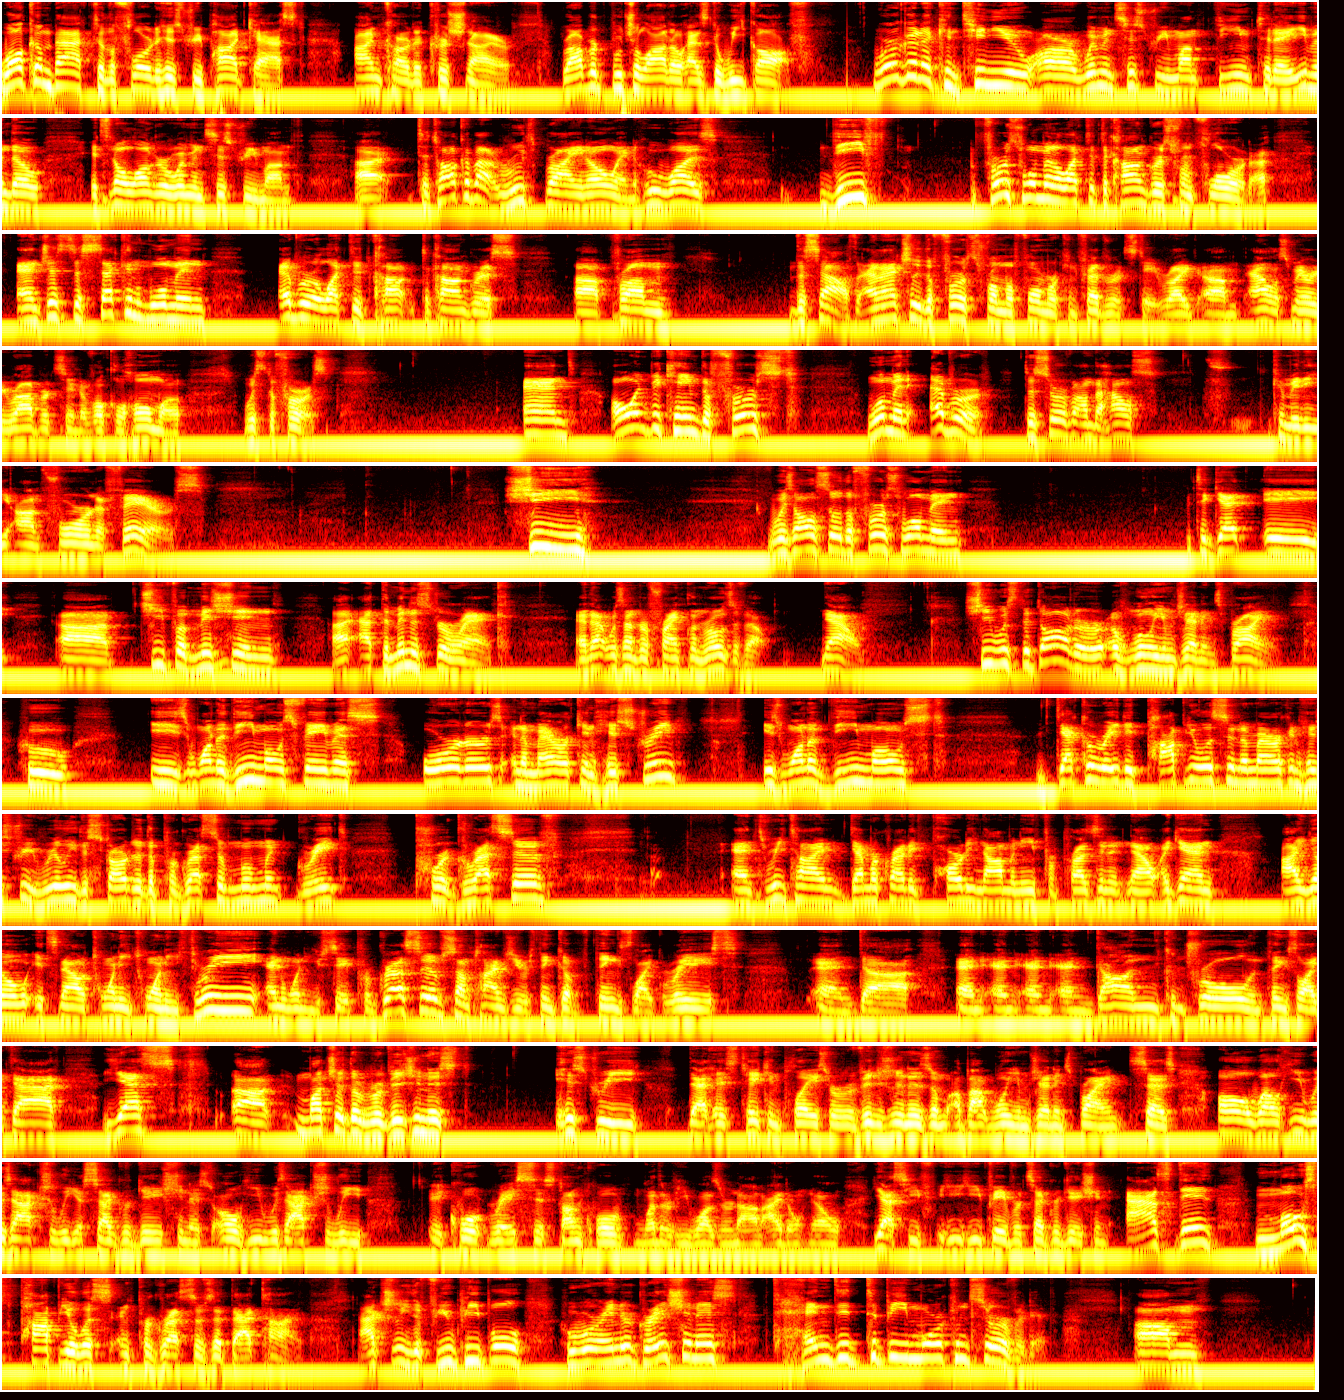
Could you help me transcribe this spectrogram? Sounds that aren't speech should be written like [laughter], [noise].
Welcome back to the Florida History Podcast. I'm Carter Krishnaiyer. Robert Buccellato has the week off. We're going to continue our Women's History Month theme today, even though it's no longer Women's History Month, uh, to talk about Ruth Bryan Owen, who was the f- first woman elected to Congress from Florida, and just the second woman ever elected con- to Congress uh, from the South, and actually the first from a former Confederate state, right? Um, Alice Mary Robertson of Oklahoma was the first. And Owen became the first woman ever to serve on the House Committee on Foreign Affairs. She was also the first woman to get a uh, chief of mission uh, at the minister rank, and that was under Franklin Roosevelt. Now, she was the daughter of William Jennings Bryan, who is one of the most famous orators in American history, is one of the most decorated populists in American history, really the start of the progressive movement, great progressive and three time Democratic Party nominee for president. Now, again, I know it's now 2023, and when you say progressive, sometimes you think of things like race and uh, and and and and gun control and things like that. Yes, uh, much of the revisionist history that has taken place or revisionism about William Jennings Bryan says, oh well, he was actually a segregationist. Oh, he was actually a quote racist unquote whether he was or not i don't know yes he, he, he favored segregation as did most populists and progressives at that time actually the few people who were integrationists tended to be more conservative. Um,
